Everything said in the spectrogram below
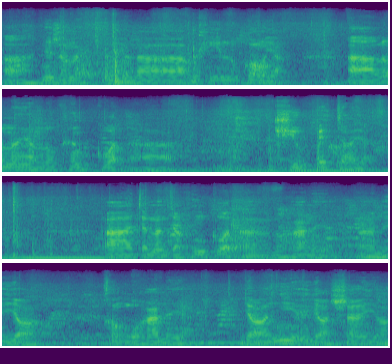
à, như thế này thì là khi lúc con vậy à lúc này lúc khăn quật à chịu bé cho vậy à cho nên cháu khăn quật à, à nó ha này à nơi giò không bố ha này vậy giò như giò sai giò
